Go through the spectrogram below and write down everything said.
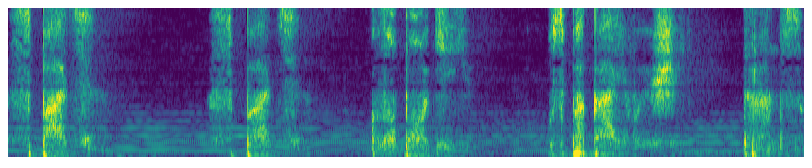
Спать. Успокаивающий транс.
